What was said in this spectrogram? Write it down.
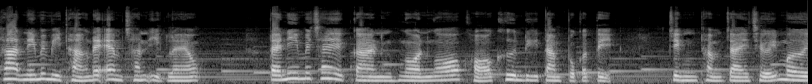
ชาตินี้ไม่มีทางได้แอมฉันอีกแล้ว แต่นี่ไม่ใช่การงอนง้อขอคืนดีตามปกติ จึงทำใจเฉยเมย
